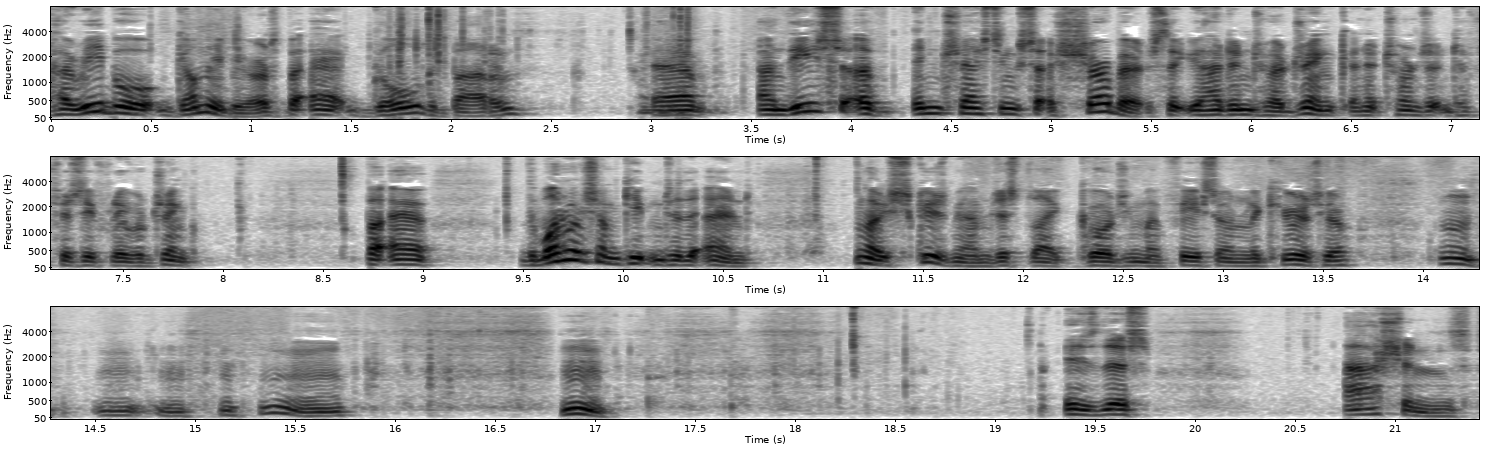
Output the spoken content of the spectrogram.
Haribo gummy bears, but at Goldbären. Um, and these sort of interesting sort of sherbets that you add into a drink and it turns it into a fizzy flavoured drink. But uh, the one which I'm keeping to the end, oh, excuse me, I'm just like gorging my face on liqueurs here. Mmm, mmm, mmm is this Ashens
